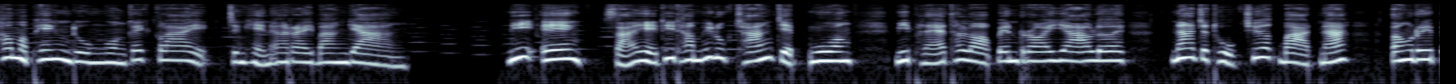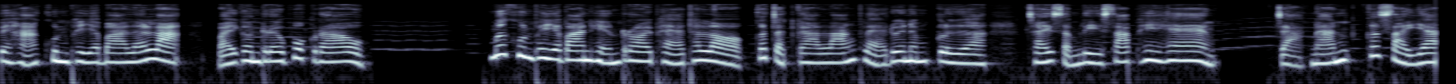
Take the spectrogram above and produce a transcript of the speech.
เข้ามาเพ่งดูงวงใกล้ ๆ จึงเห็นอะไรบางอย่าง นี่เองสาเหตุที่ทำให้ลูกช้างเจ็บงวง มีแผลถลอกเป็นรอยยาวเลย น่าจะถูกเชือกบาดนะ ต้องรีบไปหาคุณพยาบาลแล้วละ่ะ ไปกันเร็วพวกเรา เมื่อคุณพยาบาลเห็นรอยแผลถลอกก็จัดการล้างแผลด้วยน้ำเกลือ ใช้สำลีซับให้แห้ง จากนั้นก็ใส่ยา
